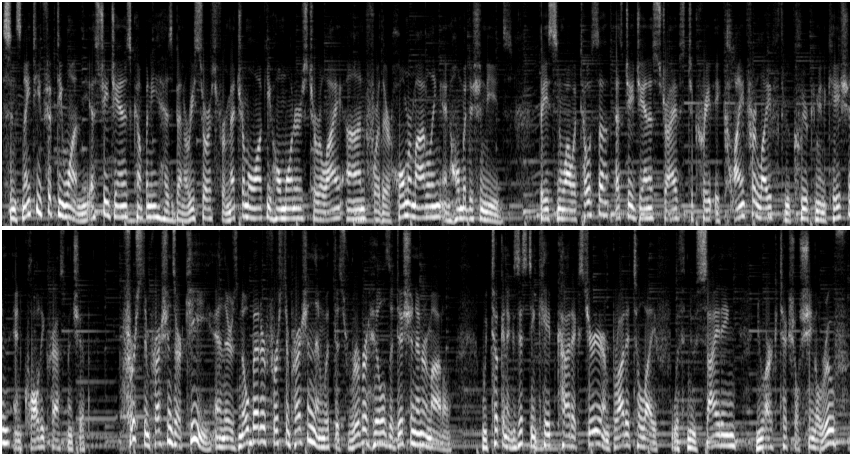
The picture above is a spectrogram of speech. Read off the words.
Since 1951, the S.J. Janis Company has been a resource for Metro Milwaukee homeowners to rely on for their home remodeling and home addition needs. Based in Wauwatosa, S.J. Janis strives to create a client for life through clear communication and quality craftsmanship. First impressions are key, and there's no better first impression than with this River Hills addition and remodel. We took an existing Cape Cod exterior and brought it to life with new siding, new architectural shingle roof,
